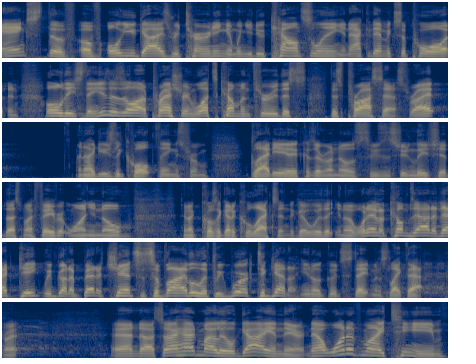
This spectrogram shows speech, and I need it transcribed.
angst of, of all you guys returning and when you do counseling and academic support and all these things there's a lot of pressure in what's coming through this this process right and i'd usually quote things from gladiator because everyone knows who's in student leadership that's my favorite one you know and of course, I got a cool accent to go with it. You know, whatever comes out of that gate, we've got a better chance of survival if we work together. You know, good statements like that, right? And uh, so I had my little guy in there. Now, one of my team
